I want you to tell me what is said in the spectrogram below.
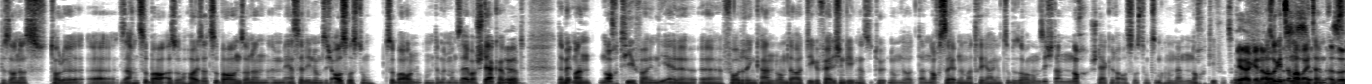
besonders tolle äh, Sachen zu bauen, also Häuser zu bauen, sondern in erster Linie um sich Ausrüstung zu bauen, um damit man selber stärker ja. wird, damit man noch tiefer in die Erde äh, vordringen kann, um dort die gefährlichen Gegner zu töten, um dort dann noch seltene Materialien zu besorgen, um sich dann noch stärkere Ausrüstung zu machen, um dann noch tiefer zu kommen. Ja, genau. Also geht's immer weiter. Dann, also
